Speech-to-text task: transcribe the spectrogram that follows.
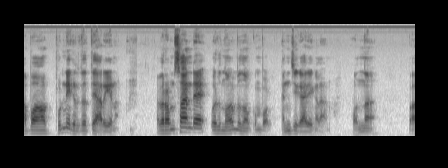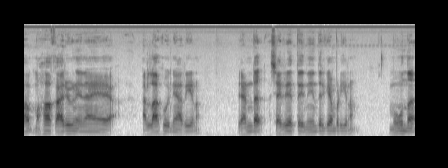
അപ്പോൾ ആ പുണ്യഗ്രന്ഥത്തെ അറിയണം. അപ്പോൾ റംസാന്റെ ഒരു നോമ്പ് നോക്കുമ്പോൾ അഞ്ച് കാര്യങ്ങളാണ്. ഒന്ന് മഹാ- മഹാകാരുണ്യനായ അള്ളാഹുവിനെ അറിയണം. രണ്ട് ശരീരത്തെ നിയന്ത്രിക്കാൻ പഠിക്കണം. മൂന്ന്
